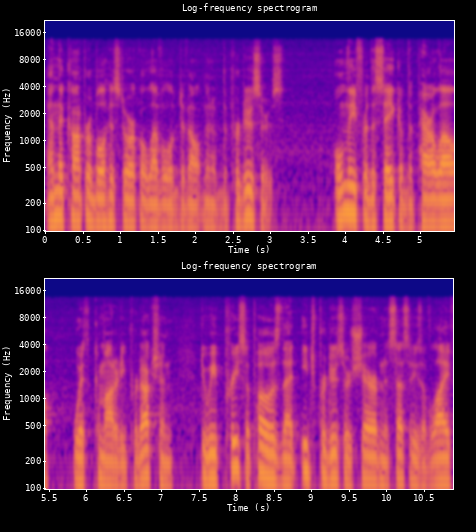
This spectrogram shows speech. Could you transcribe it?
and the comparable historical level of development of the producers. Only for the sake of the parallel with commodity production do we presuppose that each producer's share of necessities of life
